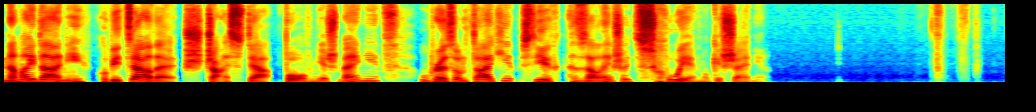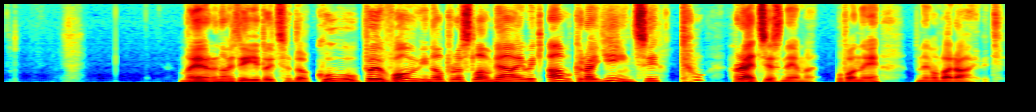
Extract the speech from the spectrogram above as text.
На Майдані обіцяли щастя повні жмені, в результаті всіх залишать з хуєм кишені. Мирно зійдуться до купи, прославляють, а українці, тьфу, греці з ними, вони не обирають.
